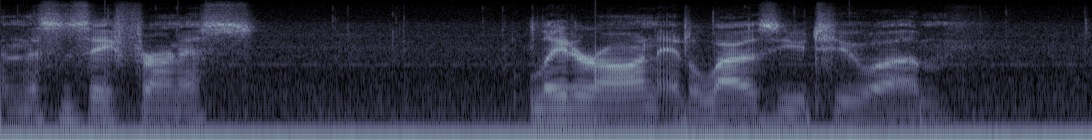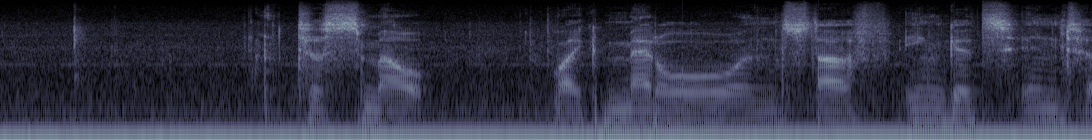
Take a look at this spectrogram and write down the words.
And this is a furnace. Later on, it allows you to um, to smelt like metal and stuff, ingots into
